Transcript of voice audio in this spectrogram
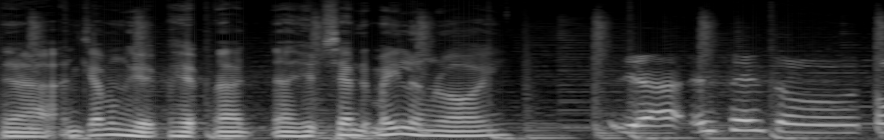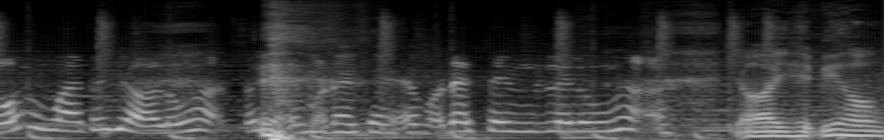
Dạ, anh cảm ơn Hiệp. Hiệp uh, Hiệp xem được mấy lần rồi? Dạ em xem từ tối hôm qua tới giờ luôn á. Tới giờ em ở đây xem em ở đây xem lên luôn á. Trời ơi thì biết không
